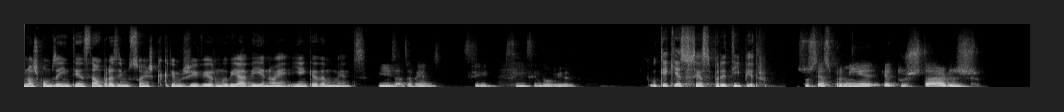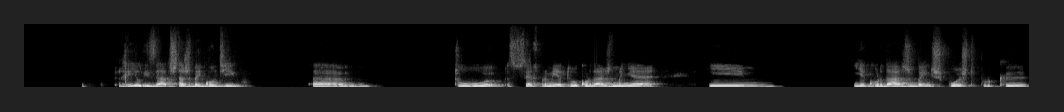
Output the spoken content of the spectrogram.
nós pomos a intenção para as emoções que queremos viver no dia a dia, não é? E em cada momento. Exatamente, sim, sim, sem dúvida. O que é que é sucesso para ti, Pedro? Sucesso para mim é, é tu estares realizado, estás bem contigo. Um, tu, sucesso para mim é tu acordares de manhã e, e acordares bem disposto porque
